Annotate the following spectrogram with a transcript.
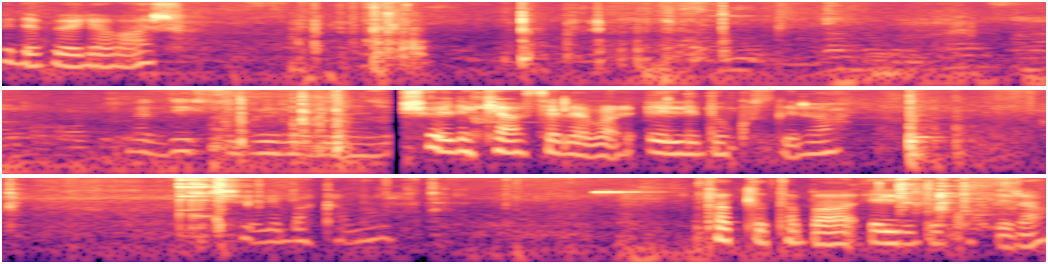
Bir de böyle var. Şöyle kaseler var. 59 lira. Şöyle bakalım. Tatlı tabağı 59 lira.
